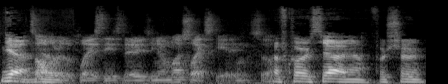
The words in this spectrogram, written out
yeah, it's all yeah. over the place these days, you know, much like skating. So Of course, yeah, yeah, for sure.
